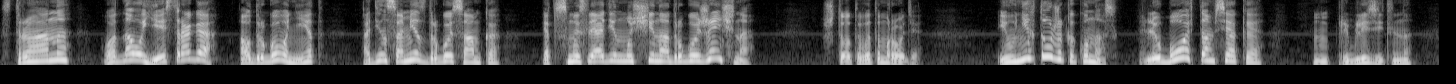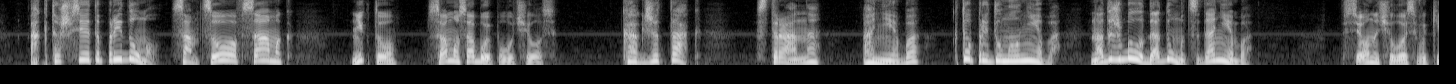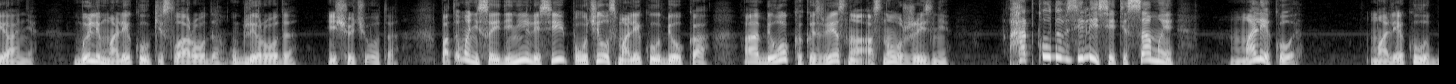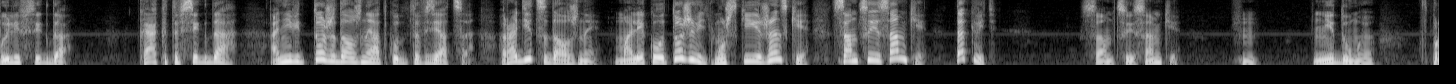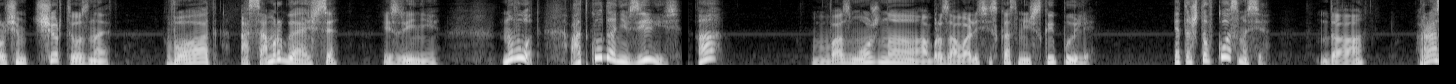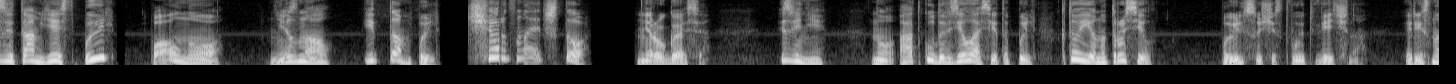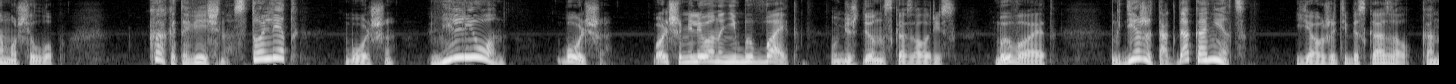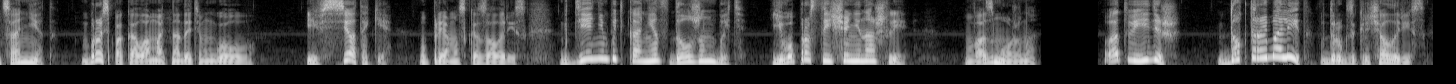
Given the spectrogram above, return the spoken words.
Странно. У одного есть рога, а у другого нет. Один самец, другой самка. Это в смысле один мужчина, а другой женщина? Что-то в этом роде. И у них тоже, как у нас. Любовь там всякая. Приблизительно. А кто ж все это придумал? Самцов, самок? Никто. Само собой получилось. Как же так? Странно. А небо? Кто придумал небо? Надо же было додуматься до неба. Все началось в океане. Были молекулы кислорода, углерода, еще чего-то. Потом они соединились, и получилась молекула белка. А белок, как известно, основа жизни. Откуда взялись эти самые молекулы? Молекулы были всегда. Как это всегда? Они ведь тоже должны откуда-то взяться. Родиться должны. Молекулы тоже ведь мужские и женские. Самцы и самки. Так ведь? Самцы и самки? Хм, не думаю. Впрочем, черт его знает. Вот, а сам ругаешься. Извини. Ну вот, откуда они взялись, а? Возможно, образовались из космической пыли. Это что в космосе? Да. Разве там есть пыль? Полно. Не знал. И там пыль. Черт знает что. Не ругайся. Извини. Но откуда взялась эта пыль? Кто ее натрусил? Пыль существует вечно. Рис наморщил лоб. Как это вечно? Сто лет? Больше. Миллион? Больше. Больше миллиона не бывает, убежденно сказал Рис. Бывает. Где же тогда конец? Я уже тебе сказал, конца нет. Брось пока ломать над этим голову. И все-таки — упрямо сказал Рис. «Где-нибудь конец должен быть. Его просто еще не нашли». «Возможно». «Вот видишь». «Доктор Айболит!» — вдруг закричал Рис.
